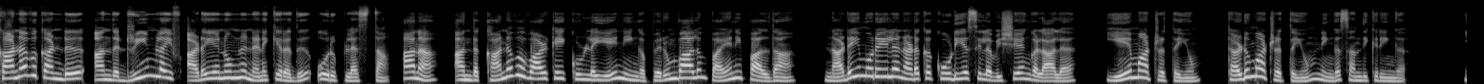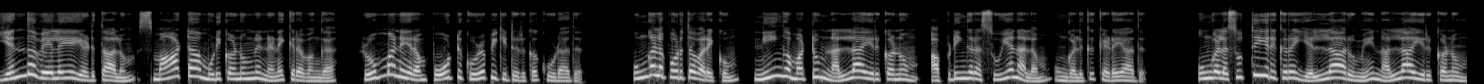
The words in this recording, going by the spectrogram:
கனவு கண்டு அந்த ட்ரீம் லைஃப் அடையணும்னு நினைக்கிறது ஒரு பிளஸ் தான். ஆனா அந்த கனவு வாழ்க்கைக்குள்ளேயே நீங்க பெரும்பாலும் பயணிப்பால்தான் நடைமுறையில நடக்கக்கூடிய சில விஷயங்களால ஏமாற்றத்தையும் தடுமாற்றத்தையும் நீங்க சந்திக்கிறீங்க. எந்த வேலையை எடுத்தாலும் ஸ்மார்ட்டா முடிக்கணும்னு நினைக்கிறவங்க ரொம்ப நேரம் போட்டு குழப்பிக்கிட்டு இருக்க கூடாது. உங்கள பொறுத்த வரைக்கும் நீங்க மட்டும் நல்லா இருக்கணும் அப்படிங்கிற சுயநலம் உங்களுக்கு கிடையாது. உங்கள சுத்தி இருக்கிற எல்லாருமே நல்லா இருக்கணும்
